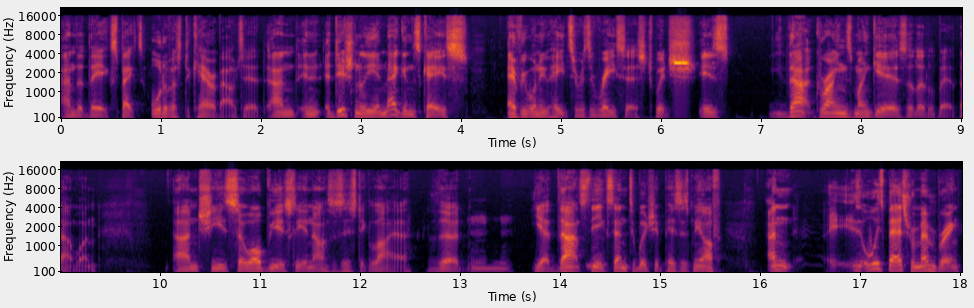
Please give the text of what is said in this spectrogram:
and that they expect all of us to care about it. And in, additionally, in Meghan's case, everyone who hates her is a racist, which is that grinds my gears a little bit. That one, and she's so obviously a narcissistic liar that mm-hmm. yeah, that's the extent to which it pisses me off. And it always bears remembering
